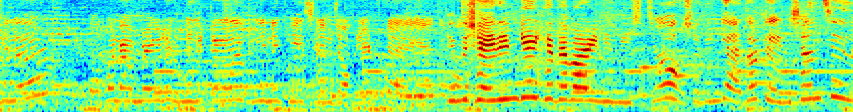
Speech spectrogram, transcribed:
ছিল তখন আমরা এগুলো নিজের টাকা কিনে খেয়েছিলাম চকলেটটা কিন্তু সেই দিনকেই খেতে পারিনি মিষ্টি। ও সেদিনকে এত টেনশন ছিল।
